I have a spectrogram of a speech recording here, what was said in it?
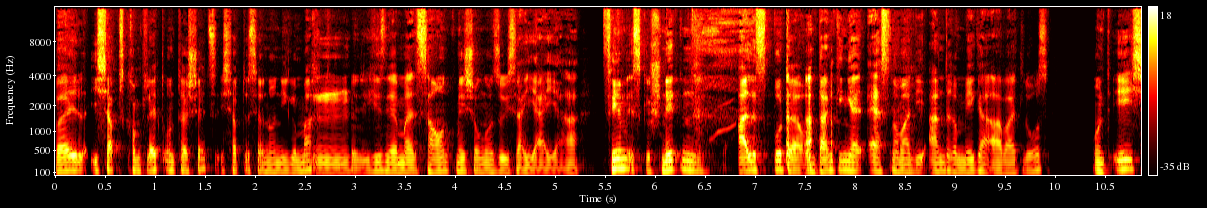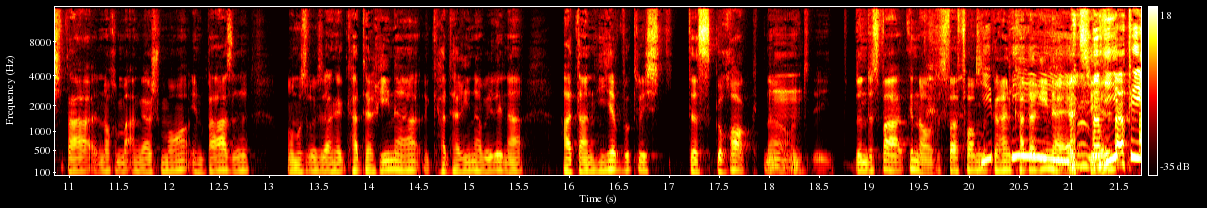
weil ich habe es komplett unterschätzt. Ich habe das ja noch nie gemacht. Mhm. Hießen ja immer Soundmischung und so. Ich sage, ja, ja, Film ist geschnitten, alles Butter. und dann ging ja erst nochmal die andere Megaarbeit los. Und ich war noch im Engagement in Basel. Man muss wirklich sagen, Katharina, Katharina Belena hat dann hier wirklich das gerockt. Ne? Mhm. Und, und das war, genau, das war vom Yippie, Katharina erzählt. Yippie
